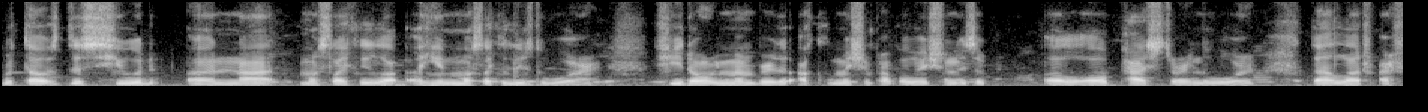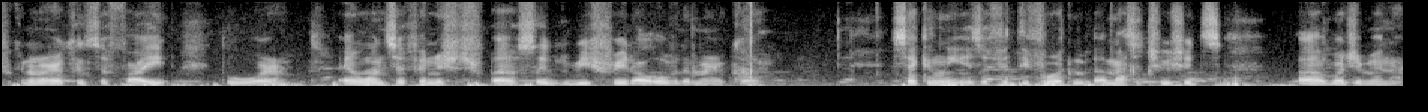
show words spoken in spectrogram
Without this, he would uh, not most likely lo- he would most likely lose the war. If you don't remember, the Acclamation Proclamation is a, a law passed during the war that allowed African Americans to fight the war, and once it finished, uh, slaves would be freed all over America. Secondly, is the 54th Massachusetts uh, Regiment.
